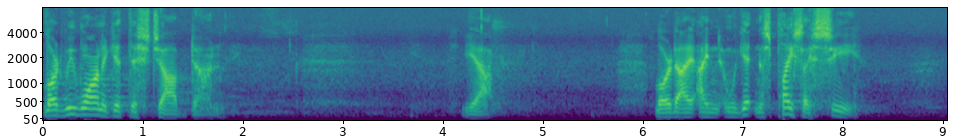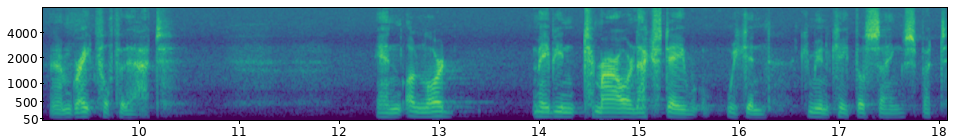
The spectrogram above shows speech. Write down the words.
Lord, we want to get this job done. Yeah. Lord, I, I, we get in this place I see, and I'm grateful for that. And, and Lord, maybe tomorrow or next day we can communicate those things, but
